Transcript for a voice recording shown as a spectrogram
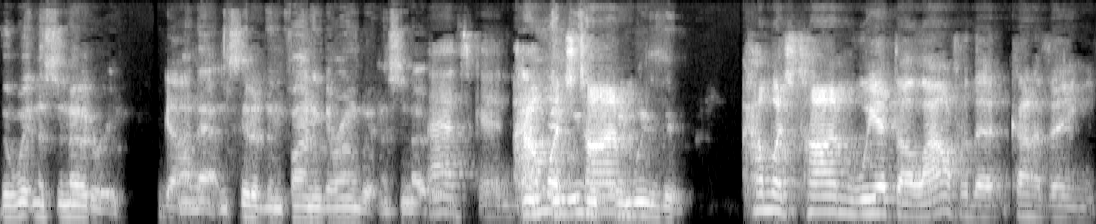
the witness and notary on it. that instead of them finding their own witness and notary. That's good. How And- much and would- time- we would do- How much time we have to allow for that kind of thing?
